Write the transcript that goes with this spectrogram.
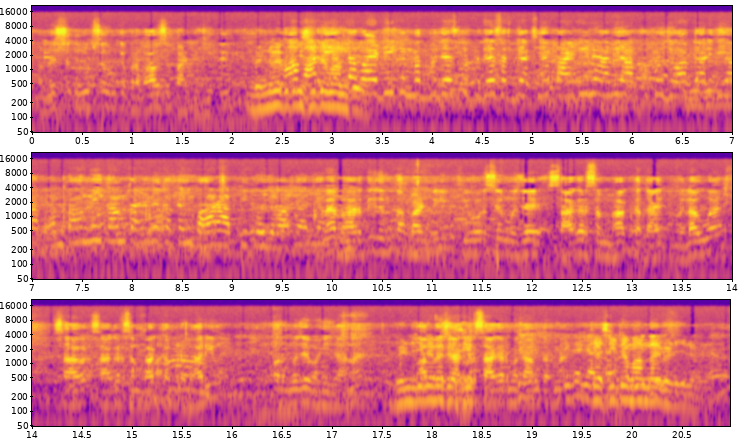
और निश्चित रूप से उनके प्रभाव से पार्टी जीतेगी। भिंड में कितनी सीटें भारतीय जनता मानते हैं? पार्टी के मध्य प्रदेश के प्रदेश अध्यक्ष हैं। पार्टी ने अभी आपको कोई जवाबदारी दी आप होम टाउन में ही काम करेंगे तो कहीं बाहर आपकी कोई जवाबदारी मैं भारतीय जनता पार्टी की ओर से मुझे सागर संभाग का दायित्व मिला हुआ है। सागर, सागर संभाग का प्रभारी हूँ और मुझे वहीं जाना है। भिंड ज़िले में सागर में काम करना है। क्या सीटें मांग रहे हैं भिंड ज़िले में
